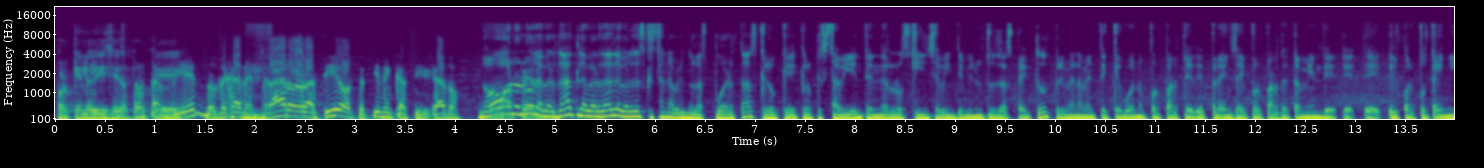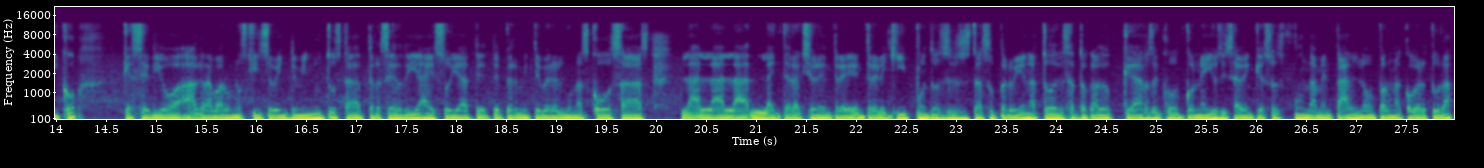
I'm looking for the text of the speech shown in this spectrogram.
¿por qué lo dices? ¿Los Porque... bien? ¿Los dejan entrar ahora sí o te tienen castigado? No, no, no, la verdad, la verdad, la verdad es que están abriendo las puertas. Creo que, creo que está bien tener los 15, 20 minutos de aspectos. Primeramente, qué bueno por parte de prensa y por parte también de, del cuerpo técnico que se dio a grabar unos 15, 20 minutos cada tercer día. Eso ya te, permite ver algunas cosas, la, la, la, la, interacción entre, entre el equipo. Entonces, eso está súper bien. A todos les ha tocado quedarse con, con, ellos y saben que eso es fundamental, ¿no? Para una cobertura,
